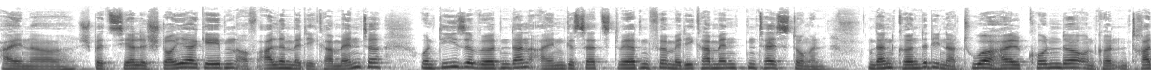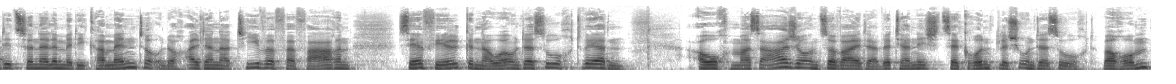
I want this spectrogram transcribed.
eine spezielle Steuer geben auf alle Medikamente und diese würden dann eingesetzt werden für Medikamententestungen. Und dann könnte die Naturheilkunde und könnten traditionelle Medikamente und auch alternative Verfahren sehr viel genauer untersucht werden. Auch Massage und so weiter wird ja nicht sehr gründlich untersucht. Warum?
